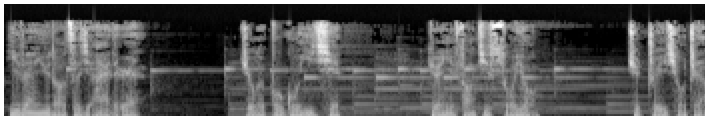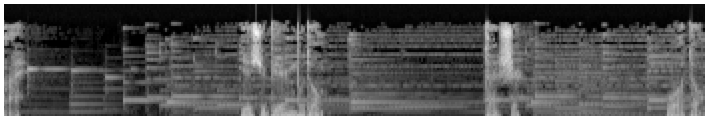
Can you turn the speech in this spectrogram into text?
一旦遇到自己爱的人，就会不顾一切，愿意放弃所有，去追求真爱。也许别人不懂，但是我懂。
